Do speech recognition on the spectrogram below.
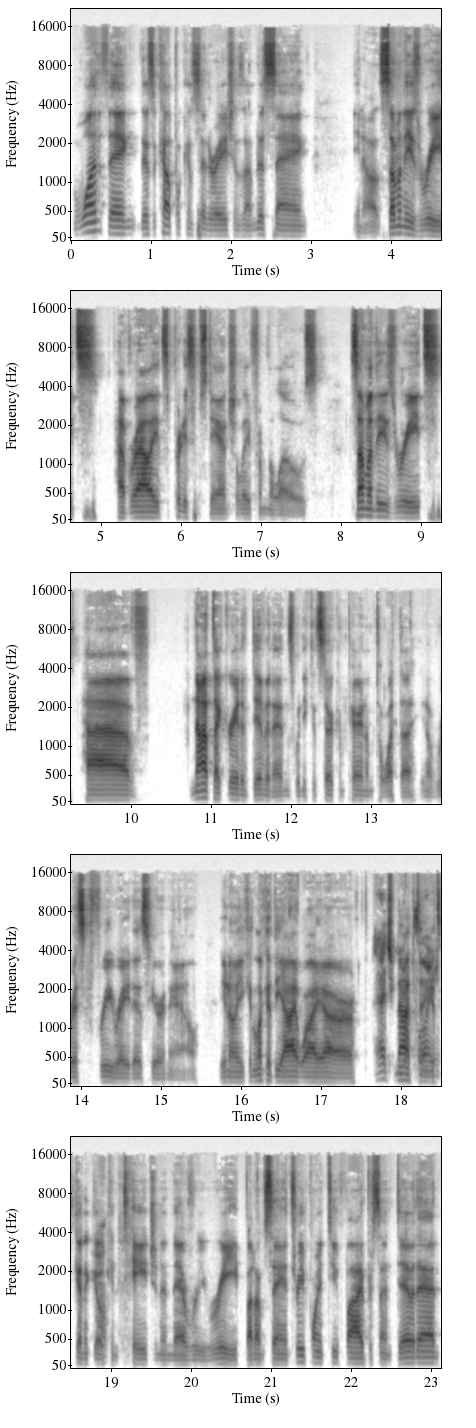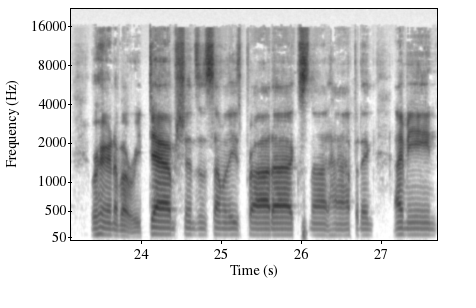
one thing, there's a couple considerations. I'm just saying, you know, some of these REITs have rallied pretty substantially from the lows. Some of these REITs have not that great of dividends when you can start comparing them to what the you know risk-free rate is here now. You know, you can look at the IYR. That's not saying point. it's going to go contagion into every REIT, but I'm saying 3.25% dividend. We're hearing about redemptions in some of these products not happening. I mean,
